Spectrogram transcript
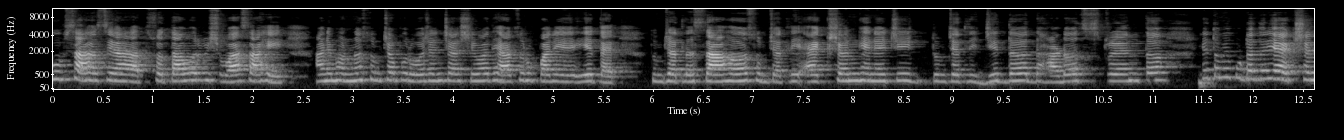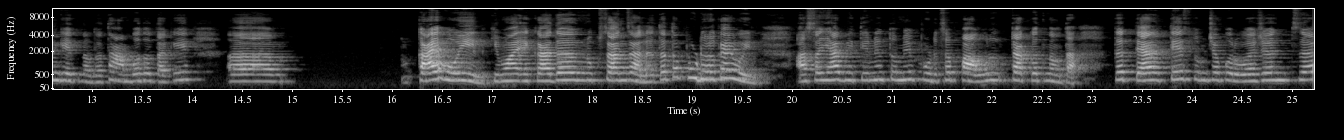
खूप साहसी आहात. स्वतःवर विश्वास आहे. आणि म्हणूनच तुमच्या पूर्वजांचे आशीर्वाद ह्याच रूपाने येत आहेत तुमच्यातलं साहस तुमच्यातली ॲक्शन घेण्याची तुमच्यातली जिद्द धाडस स्ट्रेंथ हे तुम्ही कुठंतरी ॲक्शन घेत नव्हतं. थांबत होता की काय होईल किंवा एखादं नुकसान झालं तर तो पुढं काय होईल? असं ह्या भीतीने तुम्ही पुढचं पाऊल टाकत नव्हता. तर त्या तेच तुमच्या पूर्वजांचं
